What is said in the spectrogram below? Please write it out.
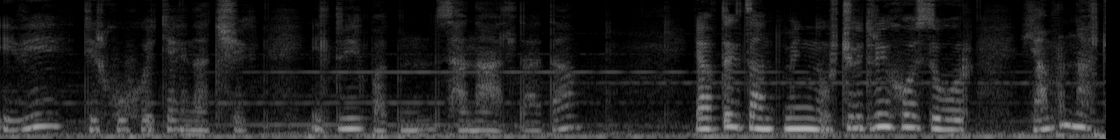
эвээ тэр хүүхэд яг над шиг элдвийг бодно санаа алдаа да. Явдаг замд минь өчигдрийнхөөс өөр ямар навч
